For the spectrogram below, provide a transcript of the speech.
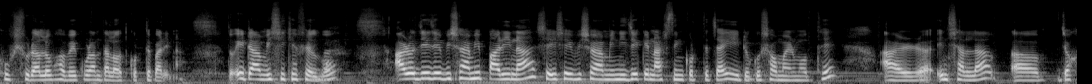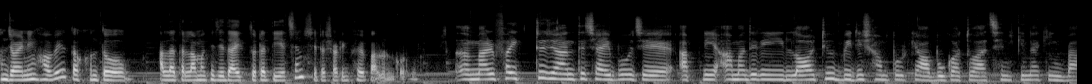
খুব সুরালোভাবে কোরআন তালাওয়াত করতে পারি না তো এটা আমি শিখে ফেলব। আরও যে যে বিষয় আমি পারি না সেই সেই বিষয়ে আমি নিজেকে নার্সিং করতে চাই এইটুকু সময়ের মধ্যে। আর ইনশাল্লাহ যখন জয়েনিং হবে তখন তো আল্লাহ তালা আমাকে যে দায়িত্বটা দিয়েছেন সেটা সঠিকভাবে পালন করব। মারুফা, একটু জানতে চাইব যে আপনি আমাদের এই ল টিউ বিডি সম্পর্কে অবগত আছেন কিনা কিংবা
